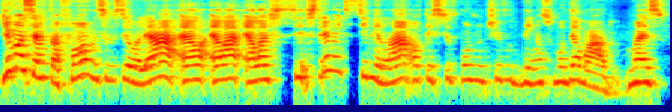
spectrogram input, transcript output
De uma certa forma, se você olhar, ela, ela, ela é extremamente similar ao tecido conjuntivo denso modelado, mas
